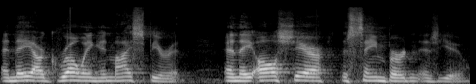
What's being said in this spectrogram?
and they are growing in my spirit, and they all share the same burden as you.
